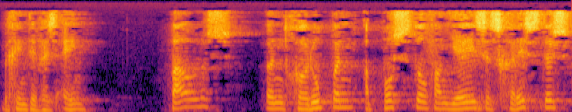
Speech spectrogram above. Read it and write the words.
Begint in vers 1. Paulus, een geroepen apostel van Jezus Christus,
